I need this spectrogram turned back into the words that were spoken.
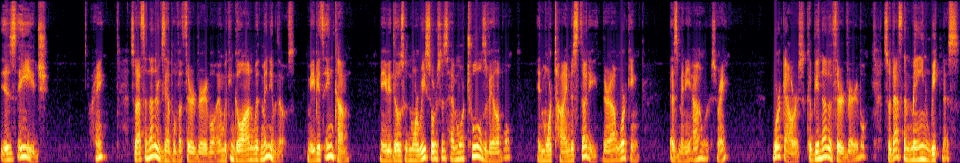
is age, right? So that's another example of a third variable, and we can go on with many of those. Maybe it's income. Maybe those with more resources have more tools available and more time to study. They're not working as many hours, right? Work hours could be another third variable. So that's the main weakness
